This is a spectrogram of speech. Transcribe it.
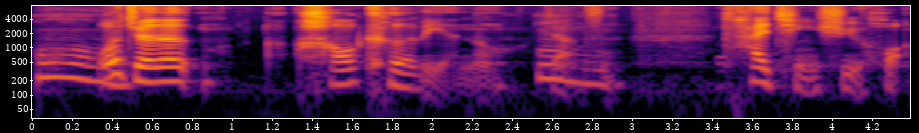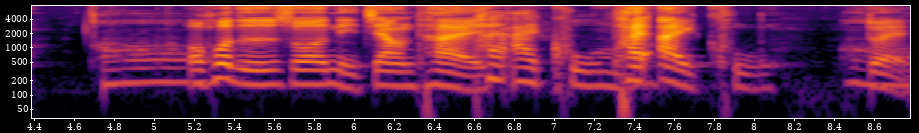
我觉得好可怜哦，这样子太情绪化。哦，或者是说你这样太太爱哭，太爱哭，对，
